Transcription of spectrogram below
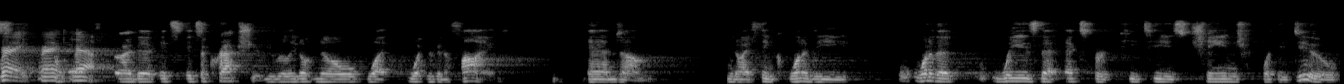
Right right yeah it. It's it's a crapshoot. You really don't know what what you're going to find. And um, you know, I think one of the one of the ways that expert PTs change what they do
